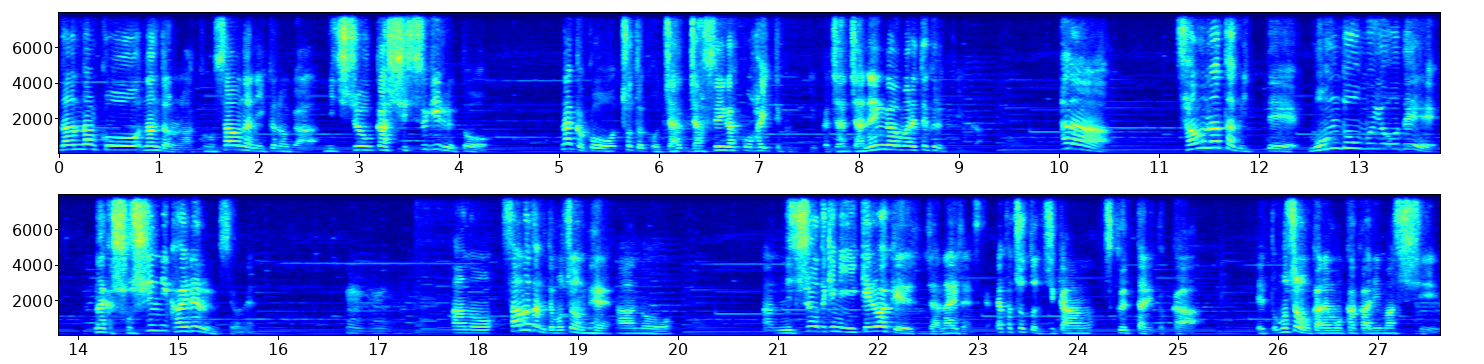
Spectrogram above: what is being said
だんだんこうなんだろうなこのサウナに行くのが日常化しすぎるとなんかこうちょっとこう邪水がこう入ってくるっていうか邪邪念が生まれてくるっていうかただサウナ旅って問答無用でなんか初心に帰れるんですよね。うんうん、あのサウナ旅ってもちろんねあの日常的に行けるわけじゃないじゃないですか。やっぱちょっと時間作ったりとか、えっと、もちろんお金もかかりますし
